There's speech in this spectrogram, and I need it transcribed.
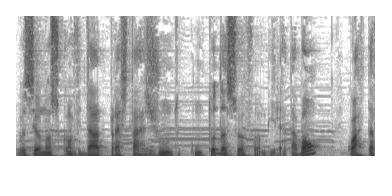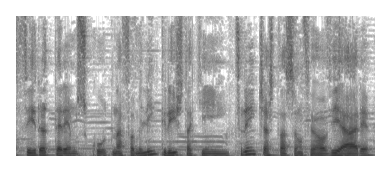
Você é o nosso convidado para estar junto com toda a sua família, tá bom? Quarta-feira teremos culto na Família em Cristo, aqui em frente à estação ferroviária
